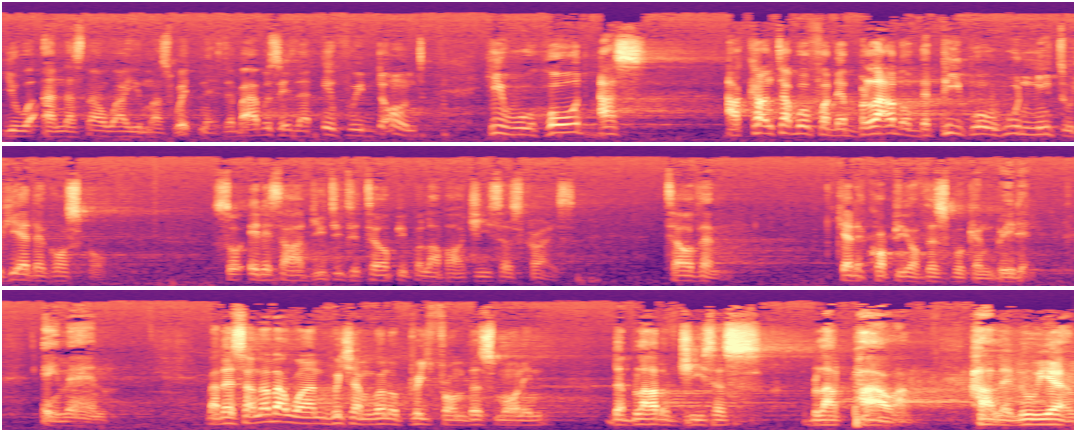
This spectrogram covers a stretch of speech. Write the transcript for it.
You will understand why you must witness. The Bible says that if we don't, He will hold us accountable for the blood of the people who need to hear the gospel. So it is our duty to tell people about Jesus Christ. Tell them, get a copy of this book and read it. Amen. But there's another one which I'm going to preach from this morning The blood of Jesus, blood power. Hallelujah.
